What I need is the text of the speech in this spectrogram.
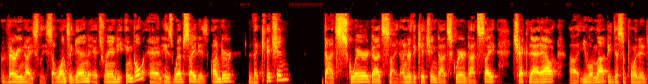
very nicely. So once again, it's Randy Engel, and his website is under the kitchen dot square dot site under the kitchen dot square dot site. Check that out. Uh, you will not be disappointed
